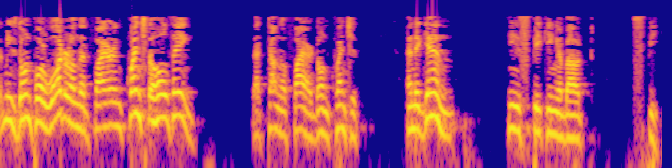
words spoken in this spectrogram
That means don't pour water on that fire and quench the whole thing. That tongue of fire, don't quench it. And again, he is speaking about speech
